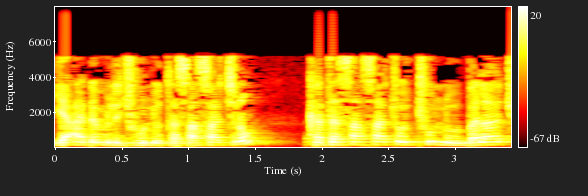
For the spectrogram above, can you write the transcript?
የአደም ልጅ ሁሉ ተሳሳች ነው፣ ከተሳሳቾች ሁሉ በላጩ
